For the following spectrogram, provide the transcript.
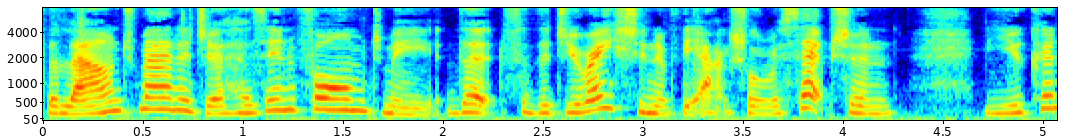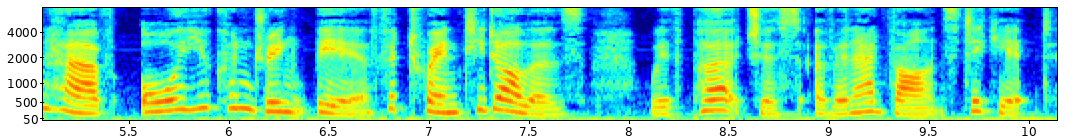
The lounge manager has informed me that for the duration of the actual reception, you can have all you can drink beer for $20 with purchase of an advance ticket.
